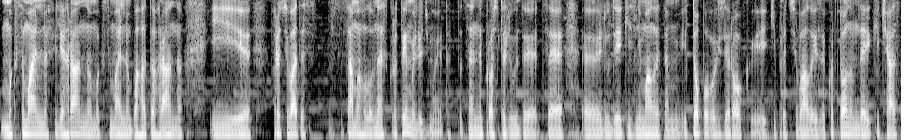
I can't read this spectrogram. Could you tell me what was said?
максимально філігранно, максимально багатогранно і працювати з саме головне з крутими людьми. Тобто, це не просто люди, це е, люди, які знімали там і топових зірок, і які працювали і за кордоном деякий час.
